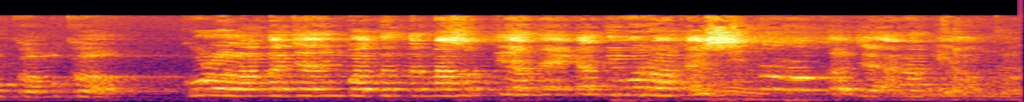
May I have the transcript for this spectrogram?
Muka-muka. Kulo lama jangan buatan termasuk tiang nekat di murah sinarok aja anak ya Allah.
